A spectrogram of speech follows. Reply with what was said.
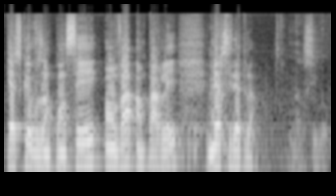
Qu'est-ce que vous en pensez? On va en parler. Merci d'être là. Merci beaucoup.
